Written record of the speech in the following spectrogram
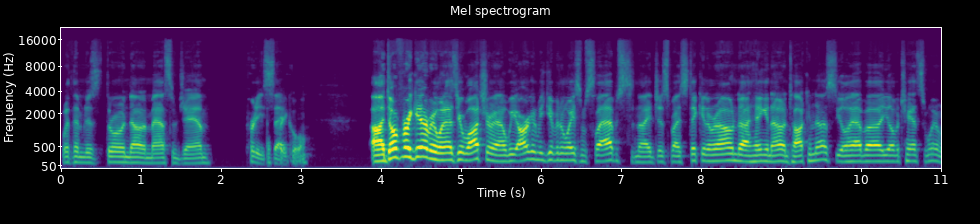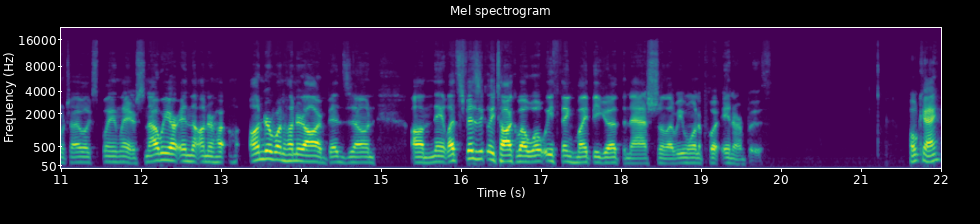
with him just throwing down a massive jam. Pretty That's sick. pretty cool. Uh, don't forget, everyone, as you're watching right now, we are going to be giving away some slabs tonight. Just by sticking around, uh, hanging out, and talking to us, you'll have a you'll have a chance to win, which I will explain later. So now we are in the under under one hundred dollar bid zone. Um, Nate, let's physically talk about what we think might be good at the national that we want to put in our booth. Okay.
